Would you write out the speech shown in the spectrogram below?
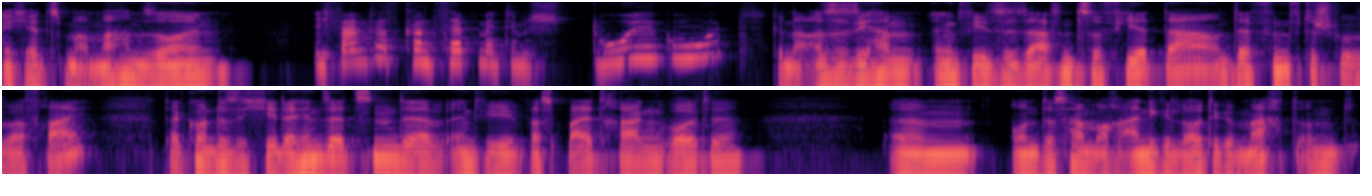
Ich hätte es mal machen sollen. Ich fand das Konzept mit dem Stuhl gut. Genau, also sie haben irgendwie, sie saßen zu viert da und der fünfte Stuhl war frei. Da konnte sich jeder hinsetzen, der irgendwie was beitragen wollte. Ähm, und das haben auch einige Leute gemacht. Und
